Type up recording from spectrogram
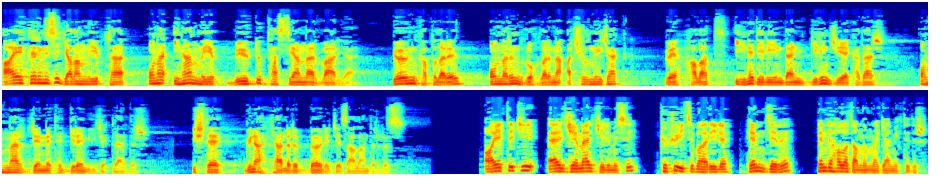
Ayetlerimizi yalanlayıp da ona inanmayıp büyüklük taslayanlar var ya, göğün kapıları onların ruhlarına açılmayacak ve halat iğne deliğinden girinceye kadar onlar cennete giremeyeceklerdir. İşte günahkarları böyle cezalandırırız. Ayetteki el cemel kelimesi kökü itibariyle hem deve hem de halat anlamına gelmektedir.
